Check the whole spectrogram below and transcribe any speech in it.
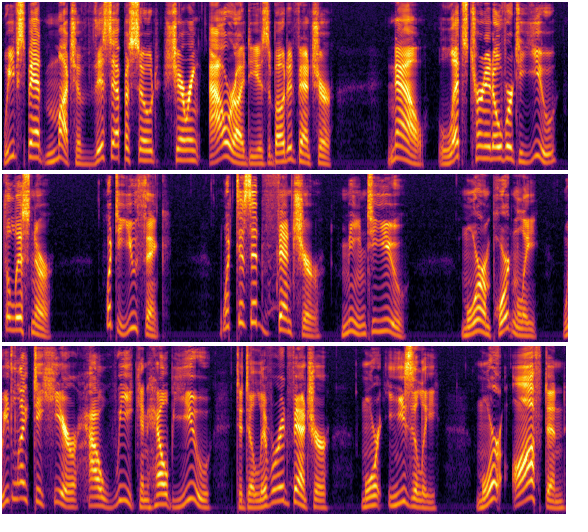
We've spent much of this episode sharing our ideas about adventure. Now, let's turn it over to you, the listener. What do you think? What does adventure mean to you? More importantly, we'd like to hear how we can help you to deliver adventure more easily, more often,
